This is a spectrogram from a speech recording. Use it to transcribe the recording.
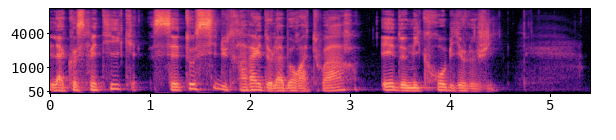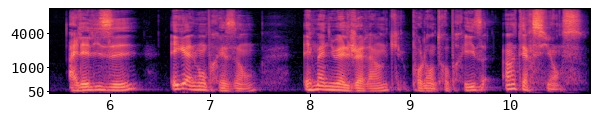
La cosmétique, c'est aussi du travail de laboratoire et de microbiologie. À l'Elysée, également présent, Emmanuel Jalinck pour l'entreprise Interscience.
